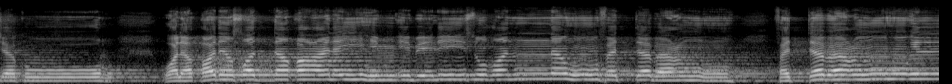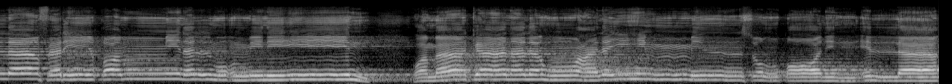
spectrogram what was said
شكور. ولقد صدق عليهم إبليس ظنه فاتبعوه فاتبعوه إلا فريقا من المؤمنين وما كان له عليهم من سلطان إلا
